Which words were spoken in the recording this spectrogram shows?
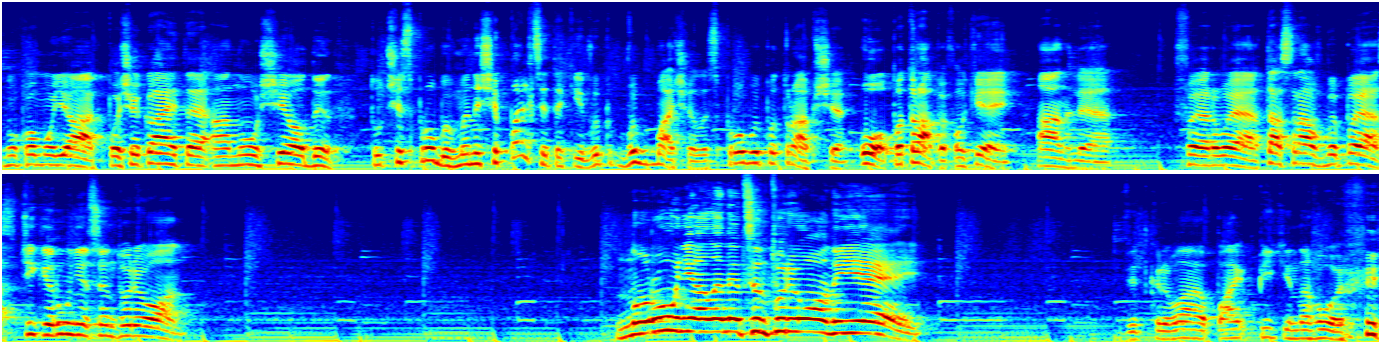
Ну кому як? Почекайте, а ну ще один. Тут ще спробуй, в мене ще пальці такі, ви, ви б бачили, спробуй потрап ще. О, потрапив, окей. Англія. ФРВ, та срав БПС, тільки Руні Центуріон. Ну Руні, але не Центуріон, єй! Відкриваю піки ногою.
